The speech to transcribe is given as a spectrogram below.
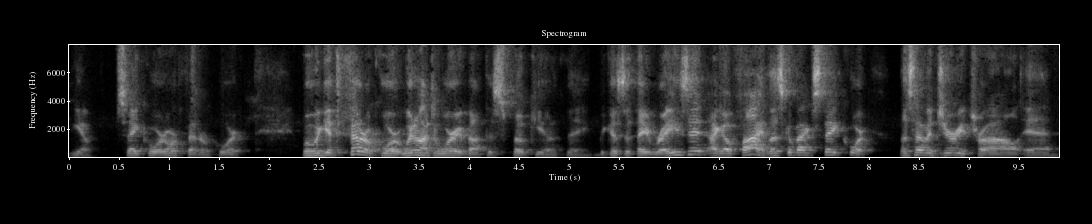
you know, state court or federal court. When we get to federal court, we don't have to worry about this Spokeo thing because if they raise it, I go, fine, let's go back to state court. Let's have a jury trial in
